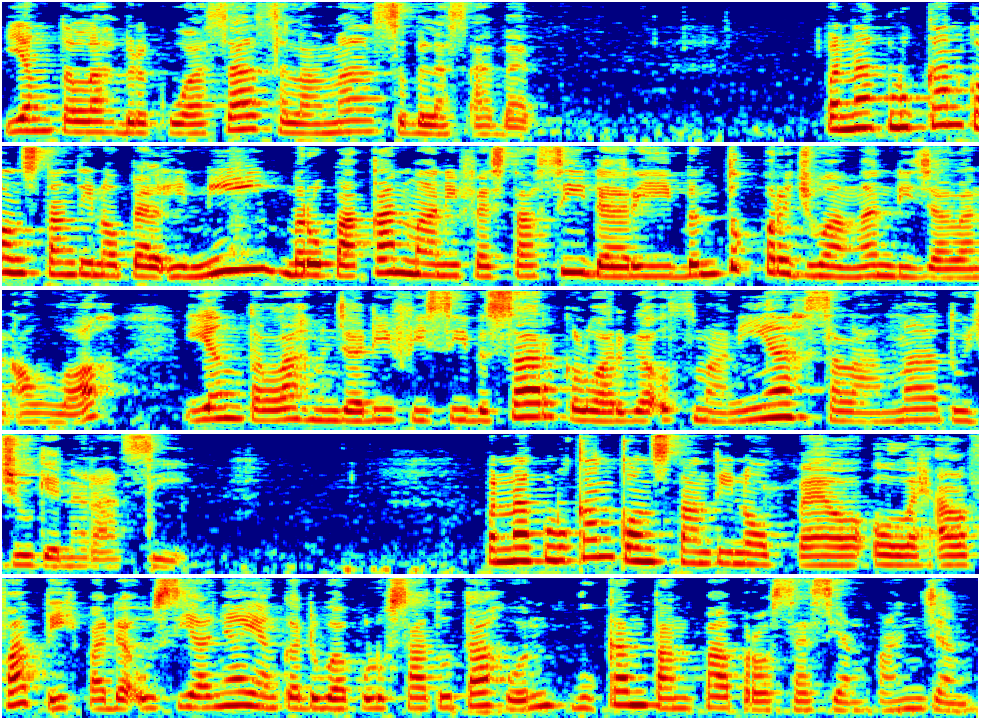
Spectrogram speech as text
yang telah berkuasa selama 11 abad. Penaklukan Konstantinopel ini merupakan manifestasi dari bentuk perjuangan di jalan Allah yang telah menjadi visi besar keluarga Utsmaniyah selama tujuh generasi. Penaklukan Konstantinopel oleh Al-Fatih pada usianya yang ke-21 tahun bukan tanpa proses yang panjang.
